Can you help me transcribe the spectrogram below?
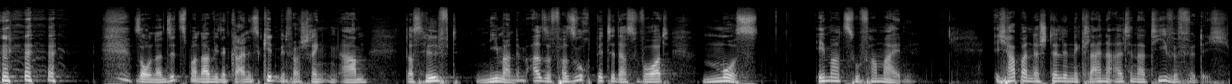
so, und dann sitzt man da wie ein kleines Kind mit verschränkten Armen. Das hilft niemandem. Also versuch bitte das Wort muss immer zu vermeiden. Ich habe an der Stelle eine kleine Alternative für dich.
